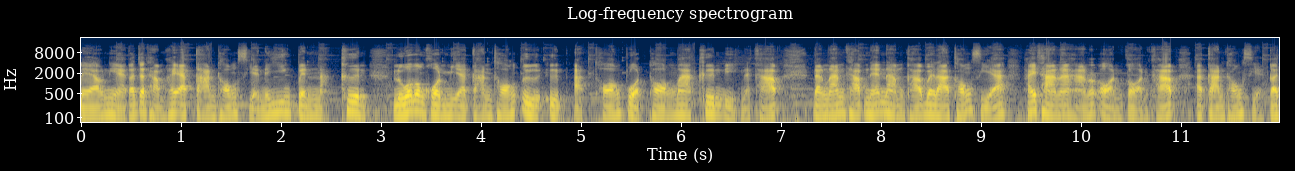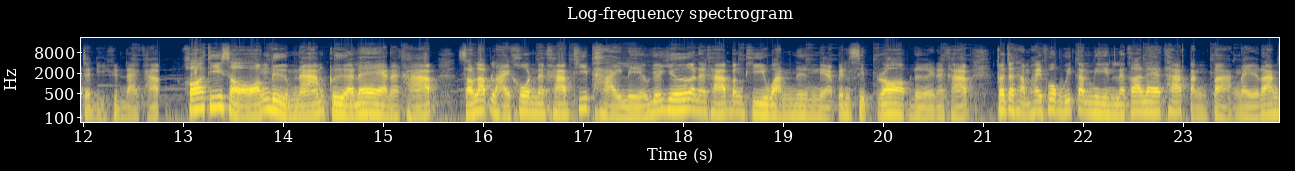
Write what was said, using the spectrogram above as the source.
แล้วเนี่ยก็จะทำให้อาการท้องเสียเนี่ยยิ่งเป็นหนักขึ้น หรือว่าบางคนมีอาการท้องอืดอึดอัดท้องปวดท้องมากขึ้นอีกนะครับดังนั้นครับแนะนำครับเวลาท้องเสียให้ทานอาหารอ่อนๆก่อนครับอาการท้องเสียก็จะดีขึ้นได้ครับ ข้อที่ 2 ดื่มน้ำเกลือแร่นะครับสำหรับหลายคนนะครับที่ถ่ายเหลวเยอะๆนะครับบางทีวันหนึ่งเนี่ยเป็น 10 รอบเลยนะครับก็จะทำให้พวกวิตามิน แล้วก็แร่ธาตุต่างๆ ในร่าง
